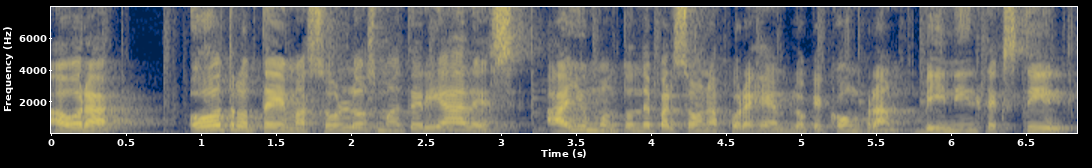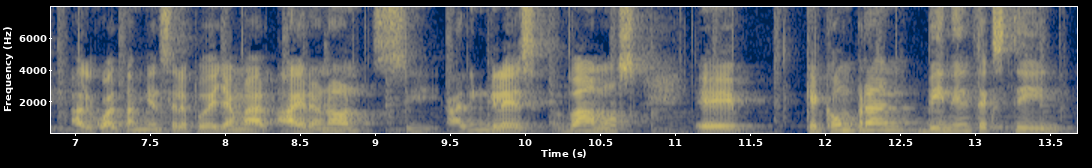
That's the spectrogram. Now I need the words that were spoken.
Ahora, otro tema son los materiales. Hay un montón de personas, por ejemplo, que compran vinil textil, al cual también se le puede llamar iron on, si al inglés vamos, eh, que compran vinil textil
